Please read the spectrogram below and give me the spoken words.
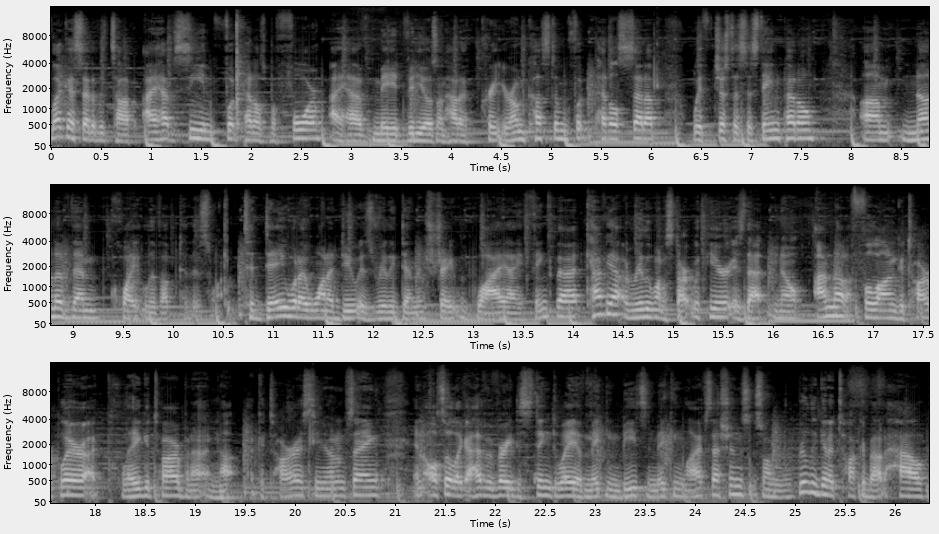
Like I said at the top, I have seen foot pedals before. I have made videos on how to create your own custom foot pedal setup with just a sustain pedal. Um, none of them quite live up to this one. Today, what I wanna do is really demonstrate why I think that. Caveat I really wanna start with here is that, you know, I'm not a full-on guitar player. I play guitar, but I'm not a guitarist, you know what I'm saying? And also, like, I have a very distinct way of making beats and making live sessions, so I'm really gonna talk about how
